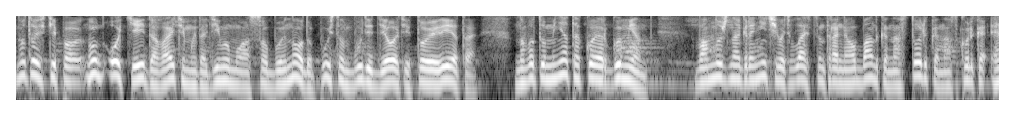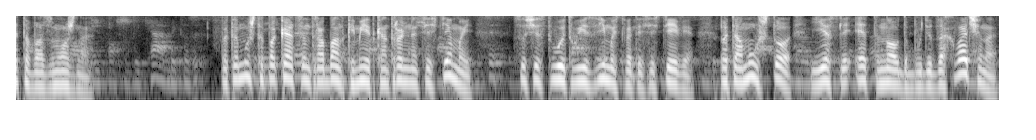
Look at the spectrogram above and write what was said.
Ну, то есть, типа, ну, окей, давайте мы дадим ему особую ноду, пусть он будет делать и то, и это. Но вот у меня такой аргумент. Вам нужно ограничивать власть Центрального банка настолько, насколько это возможно. Потому что пока Центробанк имеет контроль над системой, существует уязвимость в этой системе. Потому что, если эта нода будет захвачена,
